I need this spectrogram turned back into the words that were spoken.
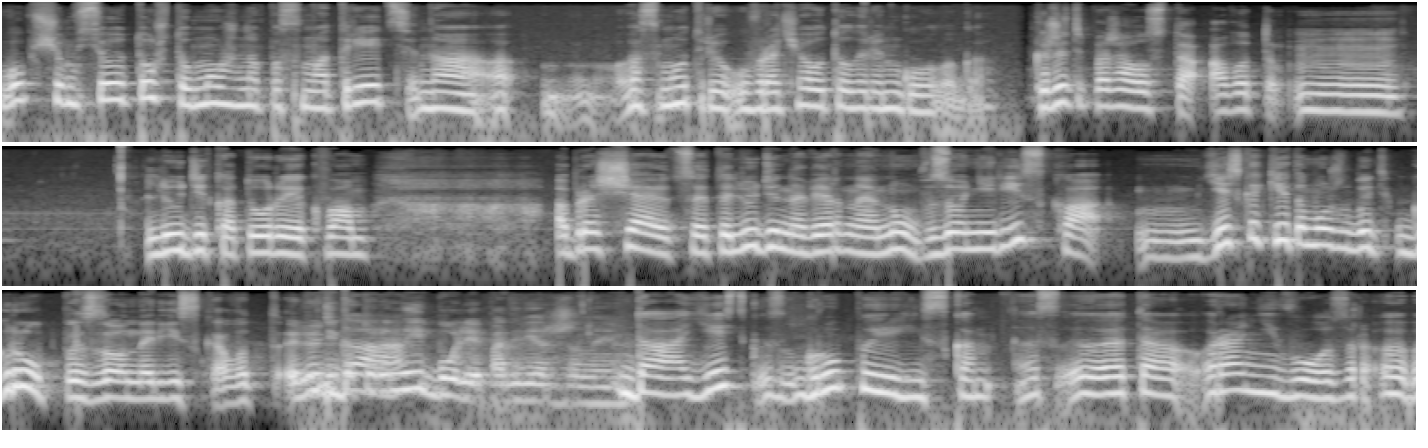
В общем, все то, что можно посмотреть на а, осмотре у врача-отоларинголога. Скажите, пожалуйста, а вот люди, которые к вам обращаются, это люди, наверное, ну, в зоне риска. Есть какие-то, может быть, группы зоны риска? Вот люди, да. которые наиболее подвержены? Да, есть группы риска. Это ранний возраст, э,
